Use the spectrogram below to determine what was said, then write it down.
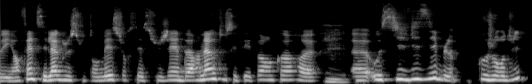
et en fait c'est là que je suis tombée sur ces sujets burn-out où c'était pas encore mmh. aussi visible qu'aujourd'hui.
